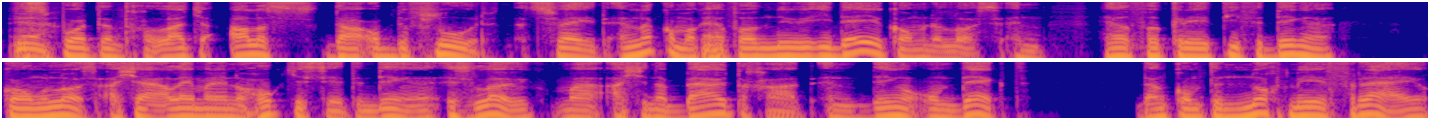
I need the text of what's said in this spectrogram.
je Ja. sport, dan laat je alles daar op de vloer, dat zweet. En dan komen ook Ja. heel veel nieuwe ideeën komen er los. En heel veel creatieve dingen komen los. Als jij alleen maar in een hokje zit en dingen, is leuk. Maar als je naar buiten gaat en dingen ontdekt, dan komt er nog meer vrij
